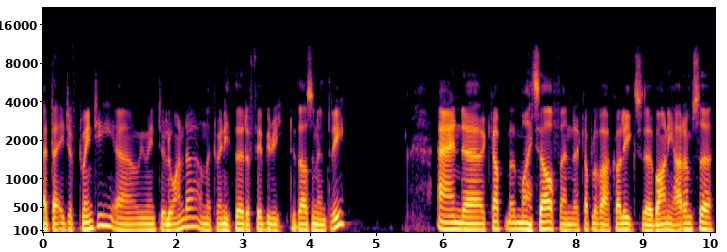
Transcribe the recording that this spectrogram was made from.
At the age of 20, uh, we went to Luanda on the 23rd of February 2003 and uh, myself and a couple of our colleagues, uh, Barney Harmse,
